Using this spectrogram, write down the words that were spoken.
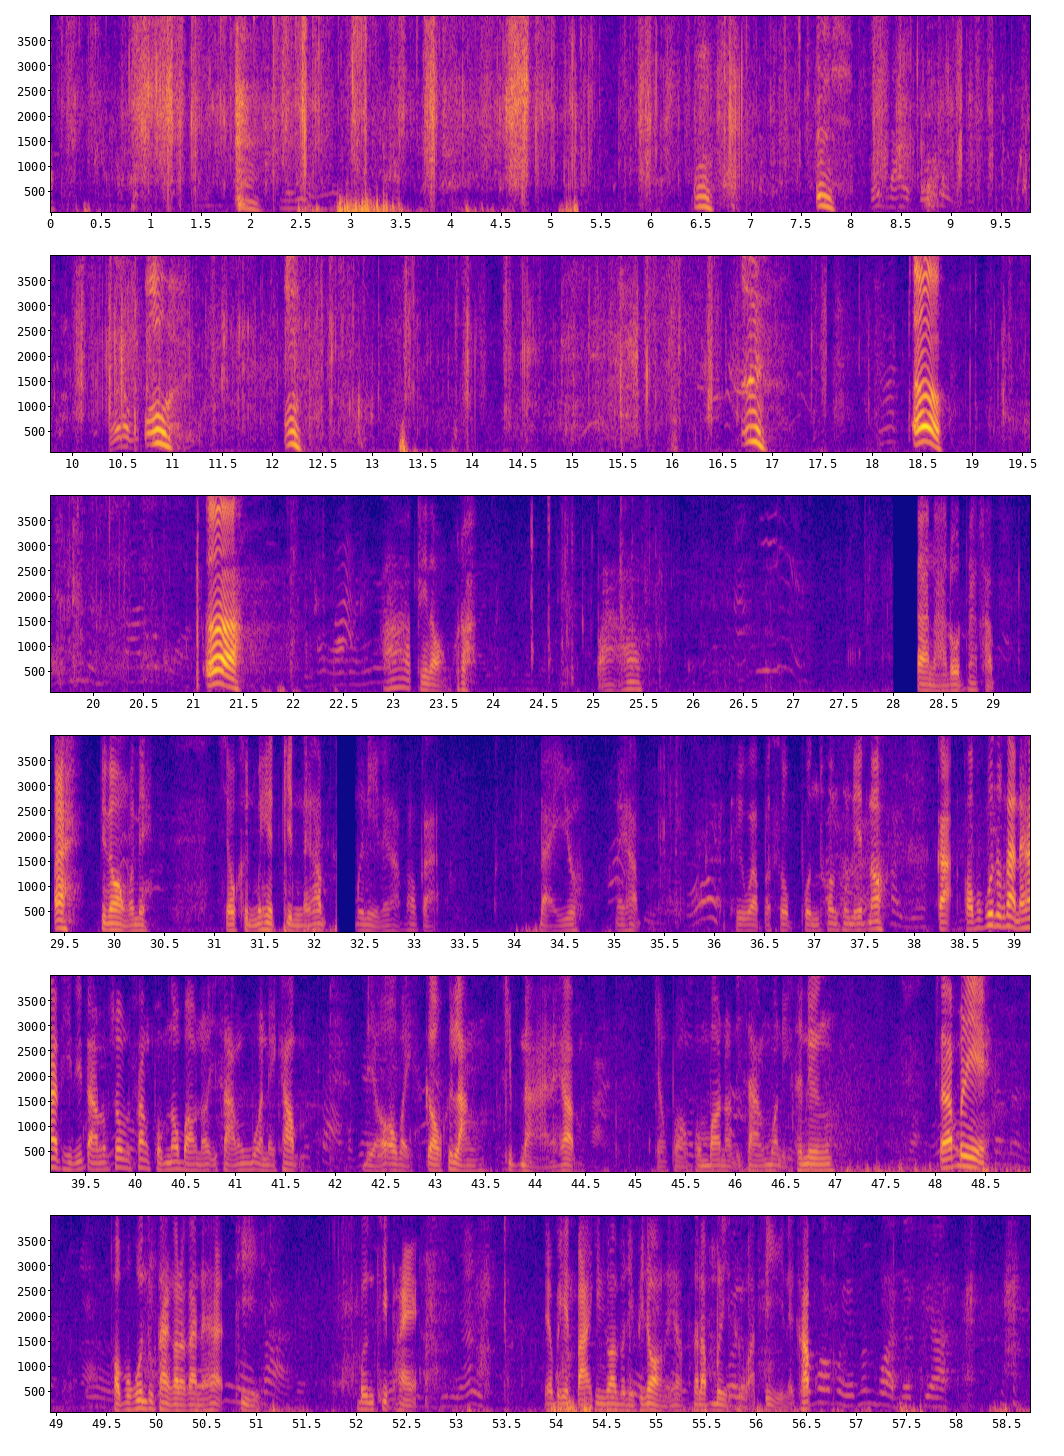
อื้อโอ้อืออือเออเอออาพี่น้องพุทธปลาเฮาตาหนารถนะครับ อ้ยพี่น้องวันนี้เสียวขึ้นไม่เห็ดกินนะครับ มือนี้นะครับเฮากะได้อยู่นะครับ ถือว่าประสบผลความสำเร็จเนาะกะขอบพระคุณทุกท่านนะครับที่ติดตามรับชมฟังผมน้องเบาเนาะอีสานมวนนะครับ เดี๋ยวเอาไว้เก่าขึ้นหลังคลิปหนานะครับจังปองผมเบาเนาะอีสานมวนอีกทีนึงแต่ครับวันนี้ขอบพระคุณทุกท่านกันแล้วกันนะฮะที่เบิ้งคลิปให้เดี๋ยวไปเห็นปลากินก่อนวันนี้พี่น้องนะครับสำหรับมือนี้สวัสดีนะครับ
